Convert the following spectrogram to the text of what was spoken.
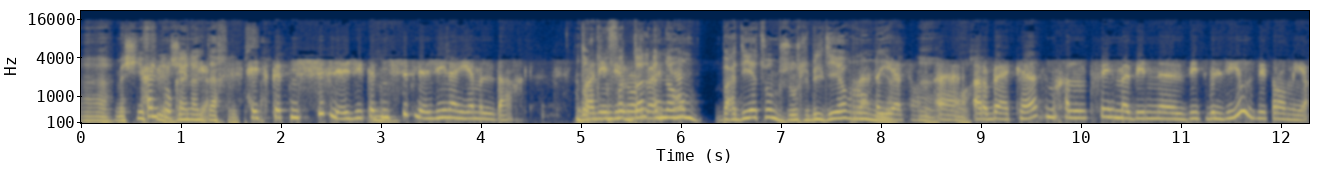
آه ماشي في العجينة الفوكاشيا. لداخل حيت. كتنشف العجينه كتنشف العجينة هي من الداخل غادي يفضل أنهم بعضياتهم بجوج البلدية والرومية. بعضياتهم آه. آه. ربع كاس نخلط فيه ما بين زيت بلدية وزيت رومية.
